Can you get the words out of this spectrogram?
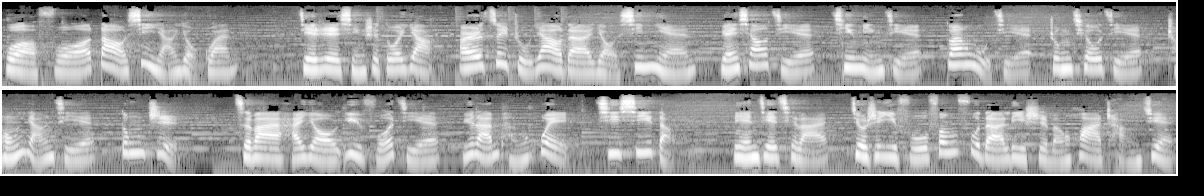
或佛道信仰有关。节日形式多样，而最主要的有新年、元宵节、清明节、端午节、中秋节、重阳节、冬至。此外，还有浴佛节、盂兰盆会、七夕等，连接起来就是一幅丰富的历史文化长卷。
